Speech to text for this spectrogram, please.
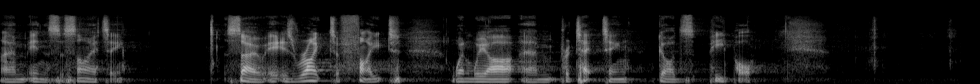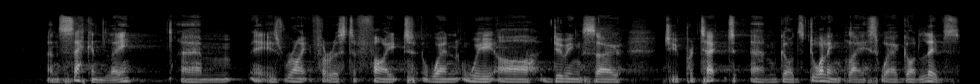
um, in society. So it is right to fight when we are protecting God's people. And secondly, um, it is right for us to fight when we are doing so to protect um, God's dwelling place where God lives.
